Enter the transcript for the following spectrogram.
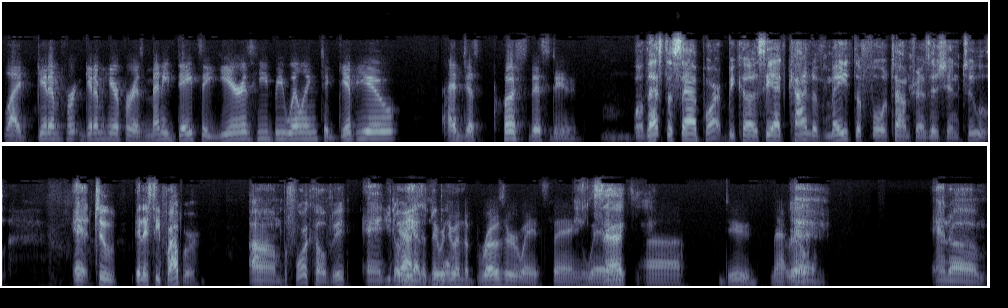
like get him for get him here for as many dates a year as he'd be willing to give you, and just push this dude. Well, that's the sad part because he had kind of made the full time transition to eh, to NXT proper um, before COVID, and you know yeah, he has they were doing the Broserweights thing with Exactly. uh, dude Matt Riddle. Yeah. And um,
